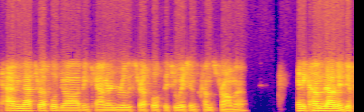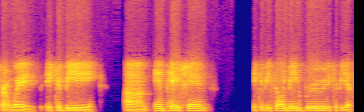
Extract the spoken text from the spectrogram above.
having that stressful job, encountering really stressful situations comes trauma, and it comes out in different ways. It could be um, impatience, it could be someone being rude. It could be a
